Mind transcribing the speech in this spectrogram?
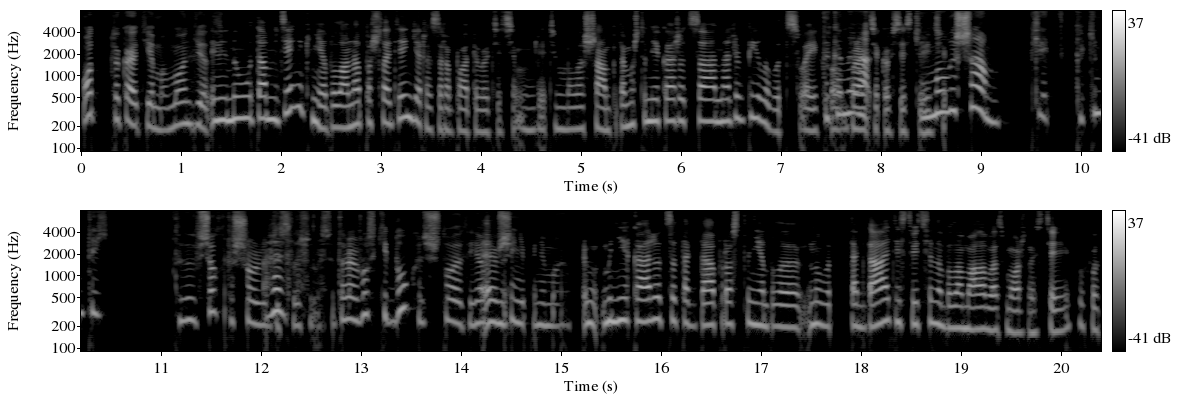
Вот такая тема, молодец. И, ну, там денег не было, она пошла деньги разрабатывать этим, этим малышам, потому что, мне кажется, она любила вот своих так братиков, сестричек. Малышам блядь, каким-то ты все хорошо люди слышалось. Это русский дух или что это? Я эм, вообще не понимаю. Мне кажется, тогда просто не было... Ну вот тогда действительно было мало возможностей. Вот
